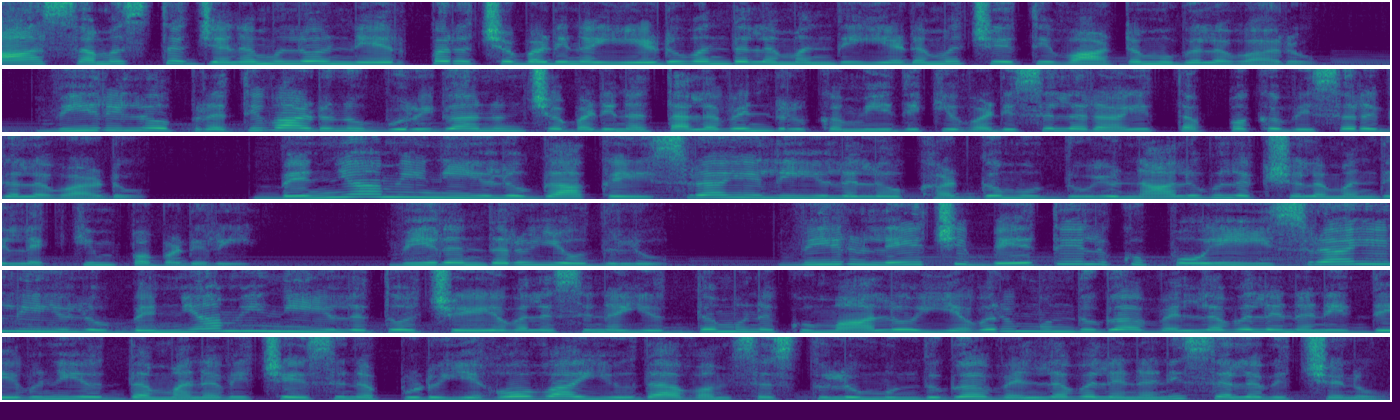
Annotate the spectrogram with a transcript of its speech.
ఆ సమస్త జనములో నేర్పరచబడిన ఏడు వందల మంది ఎడమచేతి వాటముగలవారు వీరిలో ప్రతివాడును గురిగానుంచబడిన తలవెండ్రుక మీదికి వడిసెలరాయి తప్పక విసరగలవాడు. బెన్యామీనీయులు గాక ఇస్రాయేలీయులలో ఖడ్గముద్దుయు నాలుగు లక్షల మంది లెక్కింపబడిరి. వీరందరూ యోధులు. వీరు లేచి బేతేలుకు పోయి ఇస్రాయేలీయులు బెన్యామీనీయులతో చేయవలసిన యుద్ధమునకు మాలో ఎవరు ముందుగా వెళ్ళవలెనని దేవుని యుద్ధ మనవి చేసినప్పుడు యహోవా యూదా వంశస్థులు ముందుగా వెళ్ళవలెనని సెలవిచ్చెను.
